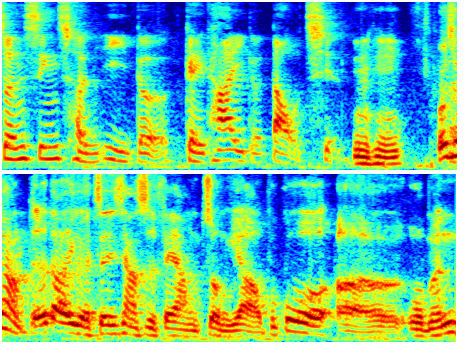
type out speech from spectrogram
真心诚意的给他一个道歉。嗯哼，我想得到一个真相是非常重要。不过，呃，我们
